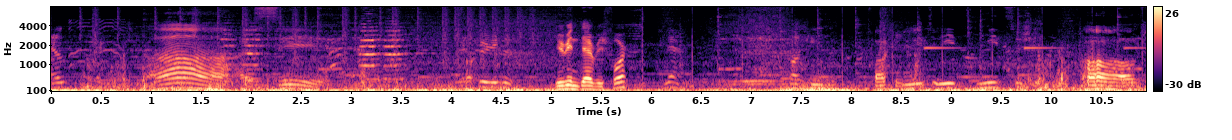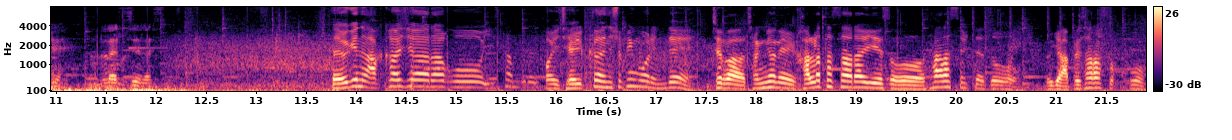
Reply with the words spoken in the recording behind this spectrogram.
El Ah, You've been there before? Yeah. Fucking. You Fucking. need to eat meat sushi. Oh, okay. Let's see, let's see. 자, 여기는 아카시아라고 이스탄불에 거의 제일 큰 쇼핑몰인데 제가 작년에 갈라타사라이에서 살았을 때도 여기 앞에 살았었고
